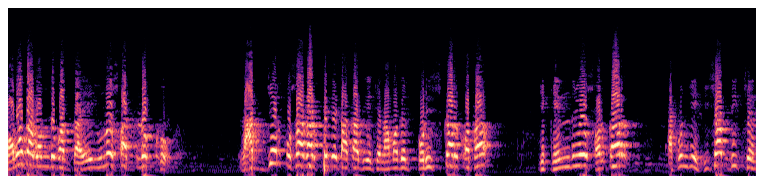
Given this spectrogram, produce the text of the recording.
মমতা বন্দ্যোপাধ্যায় এই উনষাট লক্ষ রাজ্যের কোষাগার থেকে টাকা দিয়েছেন। আমাদের পরিষ্কার কথা যে কেন্দ্রীয় সরকার এখন যে হিসাব দিচ্ছেন,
